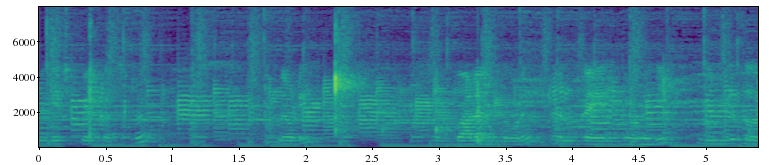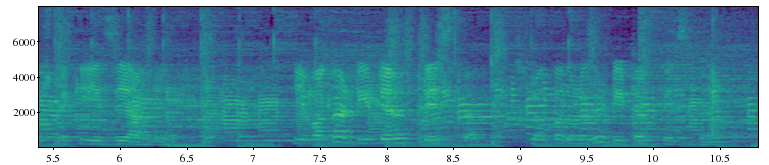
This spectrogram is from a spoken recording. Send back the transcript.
ನಿಮಗೆ ಎಷ್ಟು ಬೇಕಷ್ಟು ನೋಡಿ ಬಾಲನ್ನು ತೊಗೊಳ್ಳಿ ನನ್ನ ಕೈಯಲ್ಲಿ ತೊಗೊಳ್ಳಿ ನಿಮಗೆ ತೋರಿಸ್ಲಿಕ್ಕೆ ಈಸಿ ಆಗಲಿ ಅಂತ ಇವಾಗ ಡಿಟೇಲ್ ಫೇಸ್ ಪ್ಯಾಕ್ ಶ್ಲೋಕದೊಳಗೆ ಡಿಟೇಲ್ ಫೇಸ್ ಪ್ಯಾಕ್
